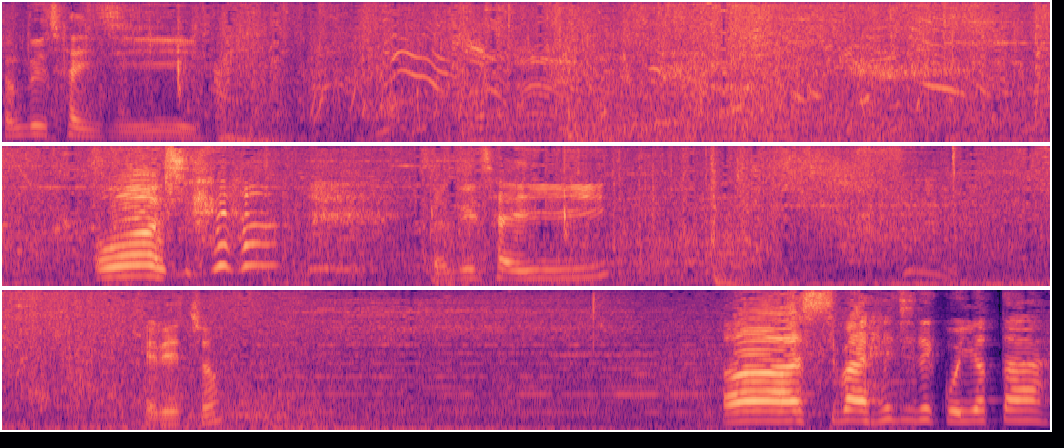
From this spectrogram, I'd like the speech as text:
정글 차이지 오 씨. 정글 차이. 캐리했죠? 아 씨발 해지됐고 이겼다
